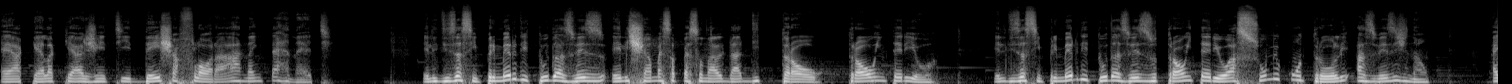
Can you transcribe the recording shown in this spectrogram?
é aquela que a gente deixa florar na internet. Ele diz assim: primeiro de tudo, às vezes ele chama essa personalidade de troll, troll interior. Ele diz assim: primeiro de tudo, às vezes o troll interior assume o controle, às vezes não. A,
